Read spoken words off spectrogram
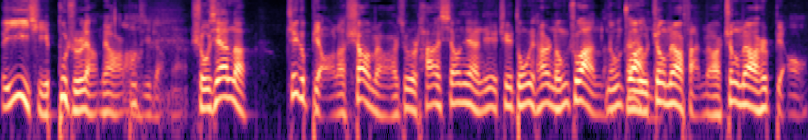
一体不止两面了啊。不止两面，首先呢，这个表呢上面啊就是它镶嵌这这东西它是能转的，能转有正面反面，正面是表，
